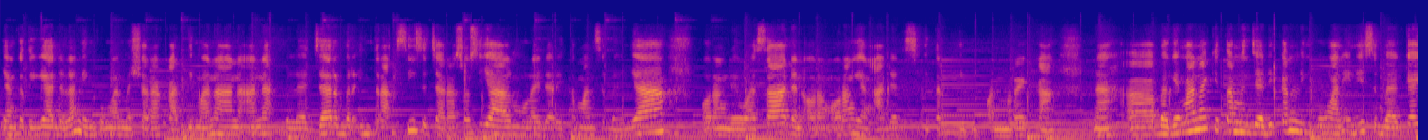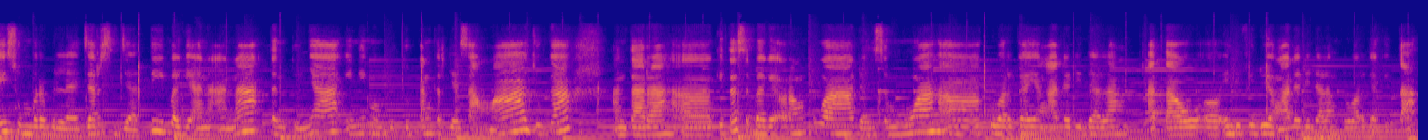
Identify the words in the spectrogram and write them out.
Yang ketiga adalah lingkungan masyarakat, di mana anak-anak belajar berinteraksi secara sosial mulai dari teman sebaya, orang dewasa dan orang-orang yang ada di sekitar kehidupan mereka. Nah, eh, bagaimana kita menjadikan lingkungan ini sebagai sumber belajar sejati bagi anak-anak? Tentunya ini membutuhkan kerjasama juga antara eh, kita sebagai orang tua dan semua eh, keluarga yang ada di dalam atau individu yang ada di dalam keluarga kita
